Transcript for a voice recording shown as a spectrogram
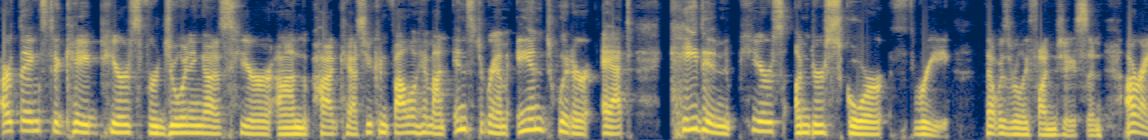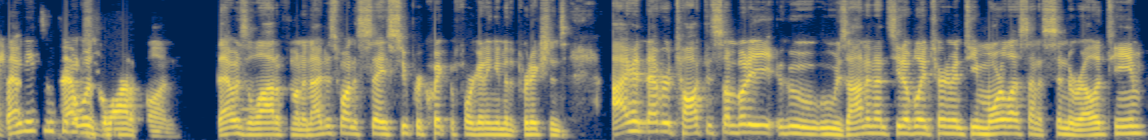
Our thanks to Cade Pierce for joining us here on the podcast. You can follow him on Instagram and Twitter at Caden Pierce underscore three. That was really fun, Jason. All right, that, we need some. That was a lot of fun. That was a lot of fun, and I just want to say super quick before getting into the predictions. I had never talked to somebody who who was on an NCAA tournament team, more or less on a Cinderella team,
